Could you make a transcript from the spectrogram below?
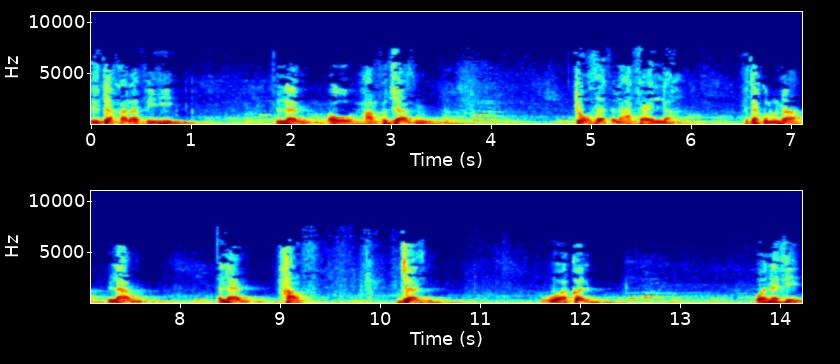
دخل فيه لم أو حرف جزم تغذف الحرف علة فتقول هنا لم لم حرف جزم. وقلب ونفي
